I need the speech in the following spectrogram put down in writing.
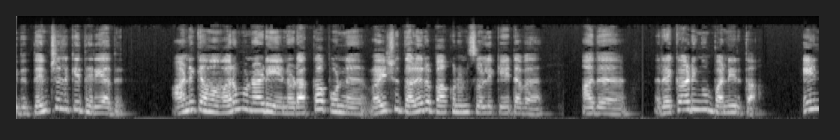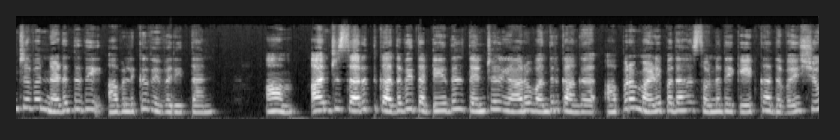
இது தென்றலுக்கே தெரியாது. அன்னைக்கு அவன் வரும் முன்னாடி என்னோட அக்கா பொண்ணு வைஷு தளிர பார்க்கணும்னு சொல்லி கேட்டவ அத ரெக்கார்டிங்கும் பண்ணிருக்கா என்றவன் நடந்ததை அவளுக்கு விவரித்தான். ஆம் அன்று சரத் கதவை தட்டியதில் தென்றல் யாரோ வந்திருக்காங்க. அப்புறம் அழைப்பதாக சொன்னதை கேட்காத வைஷு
